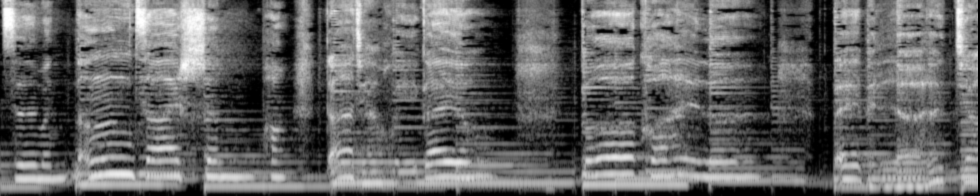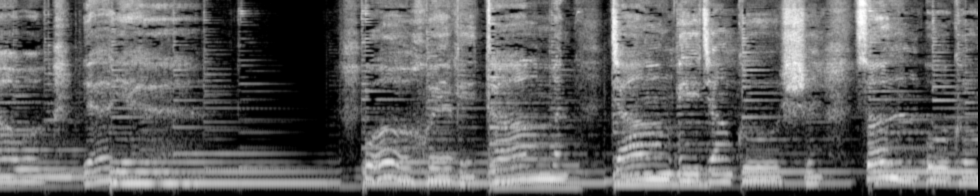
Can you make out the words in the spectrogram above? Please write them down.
子们能在身旁，大家会该有多快乐？贝贝乐乐叫我爷爷，我会给他们讲一讲故事。孙悟空、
